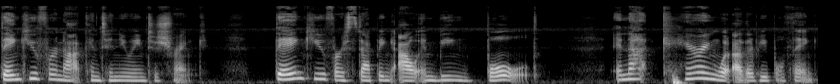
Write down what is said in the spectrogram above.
Thank you for not continuing to shrink. Thank you for stepping out and being bold and not caring what other people think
